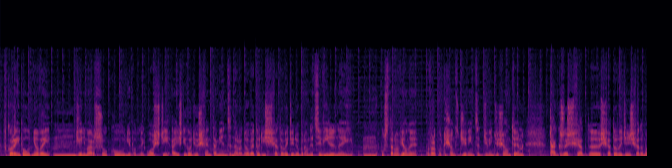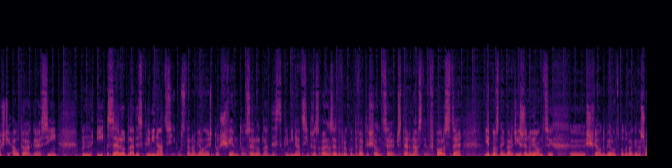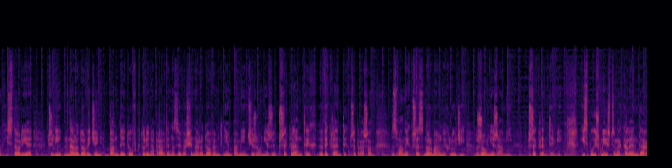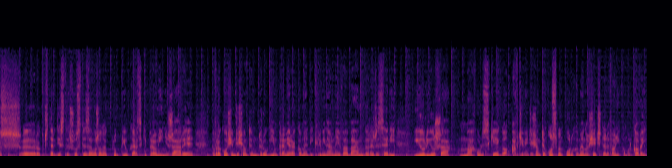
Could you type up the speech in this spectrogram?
W Korei Południowej mm, Dzień Marszu ku Niepodległości, a jeśli chodzi o święta międzynarodowe, to dziś Światowy Dzień Obrony Cywilnej, mm, ustanowiony w roku 1990, także świat, e, Światowy Dzień Świadomości Autoagresji mm, i Zero dla Dyskryminacji, ustanowione to święto Zero dla Dyskryminacji przez ONZ w roku 2014. W Polsce jedno z najbardziej żenujących e, świąt, biorąc pod uwagę naszą historię, czyli Narodowy Dzień Bandytów, który naprawdę nazywa się Narodowy Narodowym Dniem Pamięci Żołnierzy Przeklętych, Wyklętych, przepraszam, zwanych przez normalnych ludzi żołnierzami przeklętymi. I spójrzmy jeszcze na kalendarz. E, rok 46 założono klub piłkarski Promień Żary. W roku 82 premiera komedii kryminalnej Wabang reżyserii Juliusza Machulskiego, a w 98 uruchomiono sieć telefonii komórkowej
